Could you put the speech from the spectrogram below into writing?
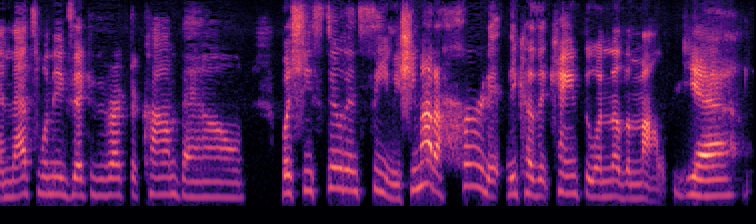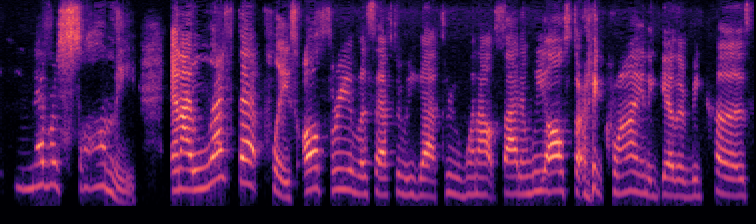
And that's when the executive director calmed down, but she still didn't see me. She might have heard it because it came through another mouth. Yeah. She never saw me. And I left that place. All three of us, after we got through, went outside and we all started crying together because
